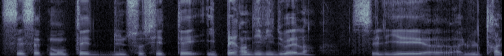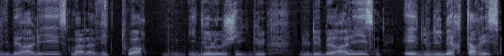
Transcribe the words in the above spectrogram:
c'est cette montée d'une société hyper individuelle. C'est lié euh, à l'ultralibéralisme, à la victoire idéologique du, libéralisme et du libertarisme,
